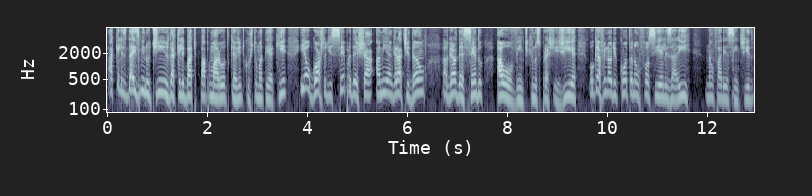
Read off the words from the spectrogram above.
aqueles 10 minutinhos daquele bate-papo maroto que a gente costuma ter aqui. E eu gosto de sempre deixar a minha gratidão agradecendo ao ouvinte que nos prestigia, porque afinal de contas, não fosse eles aí, não faria sentido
